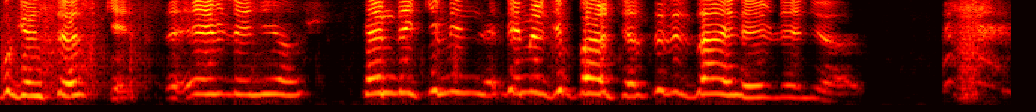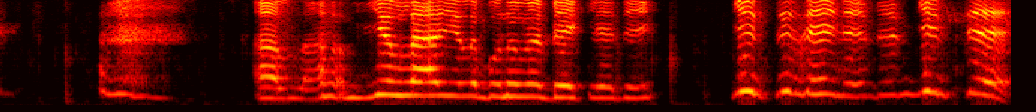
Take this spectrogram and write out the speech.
Bugün söz kesti, evleniyor. Hem de kiminle? Demirci parçası Rıza ile evleniyor. Allah'ım yıllar yılı bunu mu bekledik? Gitti Zeynep'im gitti.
